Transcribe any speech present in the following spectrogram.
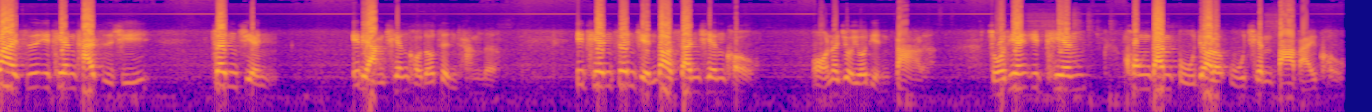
外资一天台子期增减一两千口都正常的，一天增减到三千口，哦，那就有点大了。昨天一天。空单补掉了五千八百口，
